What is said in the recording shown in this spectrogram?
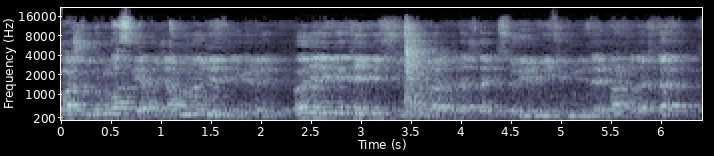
başvurumu nasıl yapacağım onu öncelikle görelim. Öncelikle teklif sunuyoruz arkadaşlar. ISO 22000 üzerine arkadaşlar.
